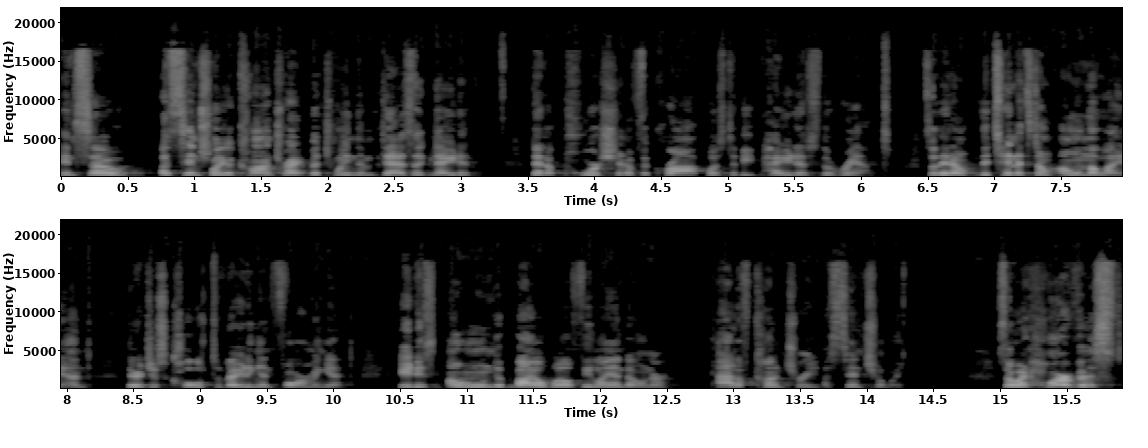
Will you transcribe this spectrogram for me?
And so, essentially, a contract between them designated that a portion of the crop was to be paid as the rent. So they don't, the tenants don't own the land, they're just cultivating and farming it. It is owned by a wealthy landowner out of country, essentially. So at harvest,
